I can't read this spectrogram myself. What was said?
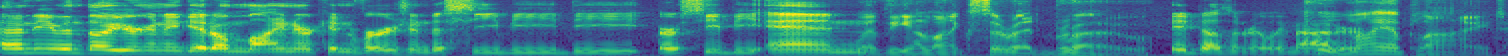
And even though you're gonna get a minor conversion to CBD or CBN, Whether you like syrup, bro. it doesn't really matter. Cool, I applied.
